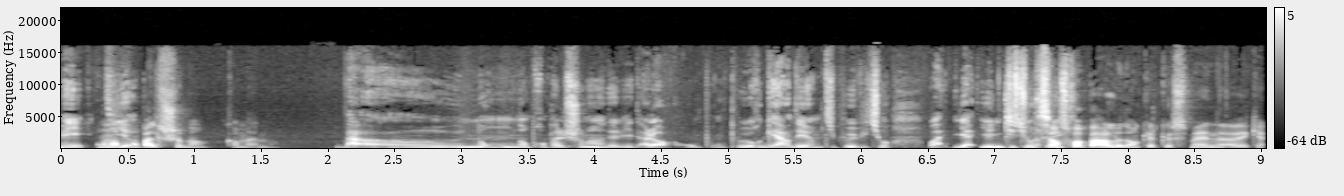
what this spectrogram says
Mais on n'en prend pas le chemin, quand même. Bah, euh, non, on n'en prend pas le chemin, David. Alors, on, peut regarder un petit peu, effectivement. Il y, a une question. Si on se reparle dans quelques semaines avec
